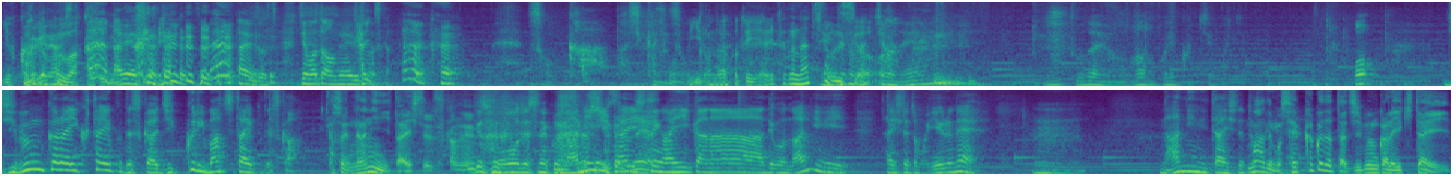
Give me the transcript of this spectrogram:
い。よくよくわかる、ありがとうございます。ありがとうございます。じゃあまたお願いできますか？はい、そうか、確かにそういろんなことやりたくなっちゃうんですよ。なっちゃうね。うん本当だよあこれこっちこっち。お自分から行くタイプですか？じっくり待つタイプですか？あそれ何に対してですかね？そうですね。これ 何に対してがいいかな？でも何に対してとも言えるね。うん。何に対してまあでもせっかくだったら自分から行きたい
